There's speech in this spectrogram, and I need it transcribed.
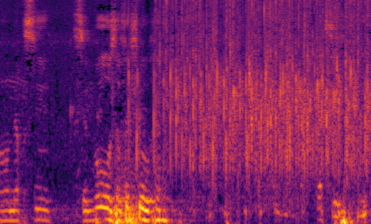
Oh merci, c'est beau, ça fait chaud. Merci.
